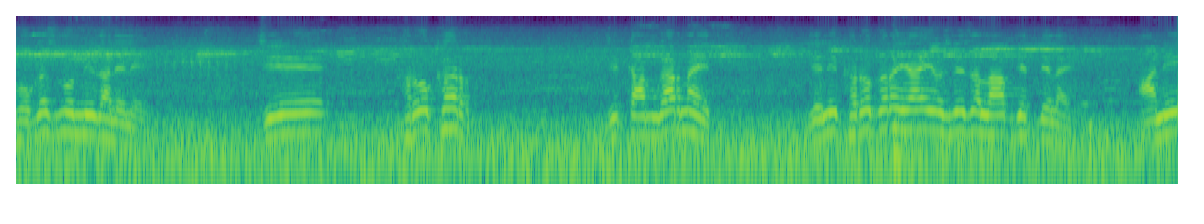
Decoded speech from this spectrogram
भोगस नोंदणी झालेले आहे जे खरोखर जे कामगार नाहीत ज्यांनी खरोखर या योजनेचा लाभ घेतलेला आहे आणि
